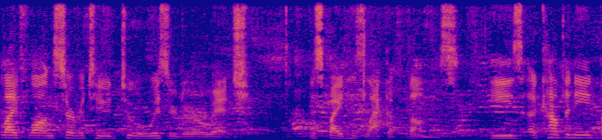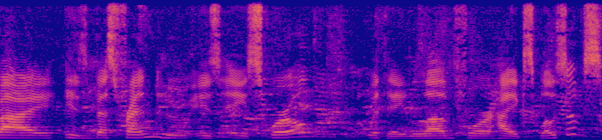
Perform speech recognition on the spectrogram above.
lifelong servitude to a wizard or a witch, despite his lack of thumbs. He's accompanied by his best friend, who is a squirrel with a love for high explosives,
